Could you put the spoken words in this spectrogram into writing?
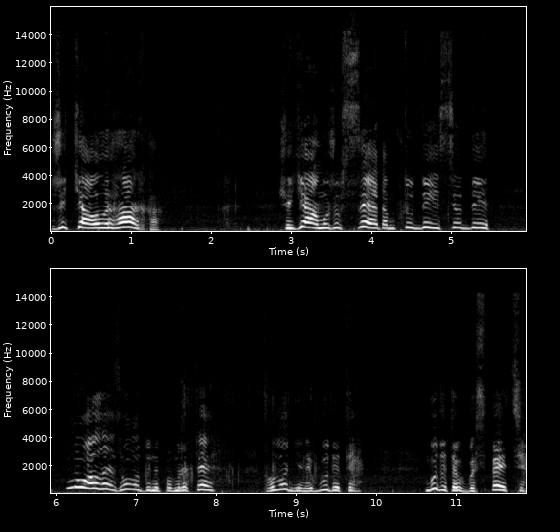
життя олігарха, що я можу все там туди, сюди. Ну, але з голоду не помрете, голодні не будете, будете в безпеці.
